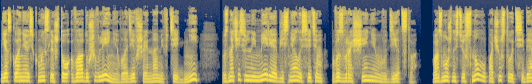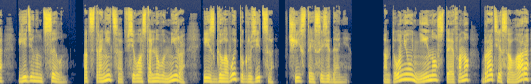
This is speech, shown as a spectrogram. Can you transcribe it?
я склоняюсь к мысли, что воодушевление, владевшее нами в те дни, в значительной мере объяснялось этим возвращением в детство, возможностью снова почувствовать себя единым целым, отстраниться от всего остального мира и с головой погрузиться в чистое созидание. Антонио, Нино, Стефано, братья Салара,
